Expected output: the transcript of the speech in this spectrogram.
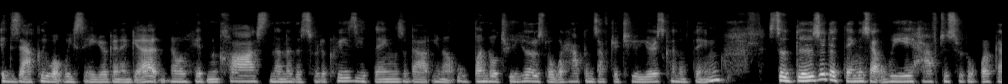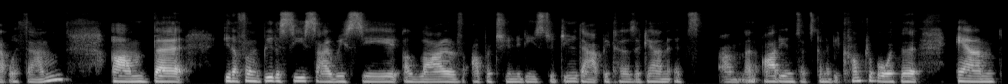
exactly what we say you're going to get, no hidden costs, none of the sort of crazy things about, you know, bundle two years, but what happens after two years kind of thing. So those are the things that we have to sort of work out with them. Um, but you know, from a B2C side, we see a lot of opportunities to do that because, again, it's um, an audience that's going to be comfortable with it. And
